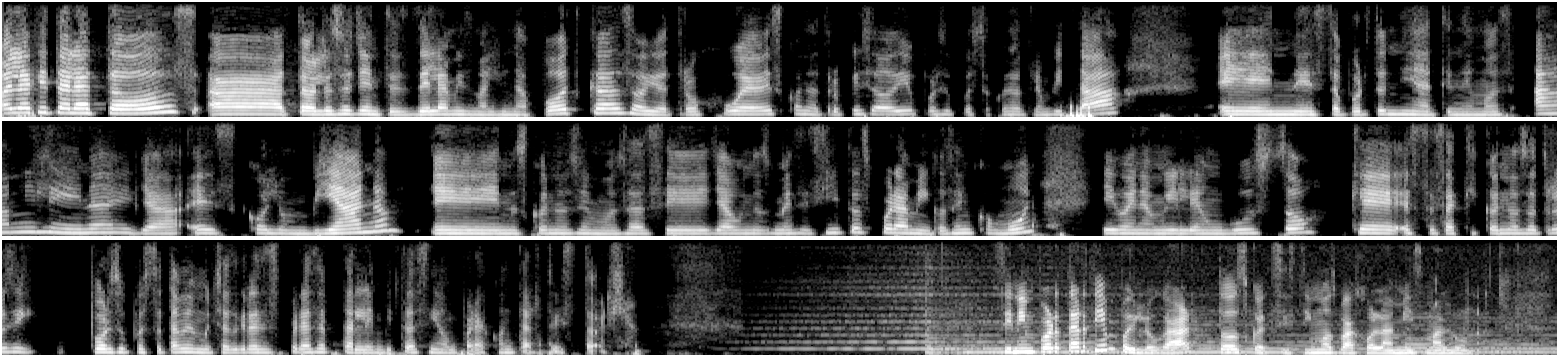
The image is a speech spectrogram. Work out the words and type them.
Hola, ¿qué tal a todos? A todos los oyentes de la misma Luna Podcast. Hoy otro jueves con otro episodio y por supuesto con otra invitada. En esta oportunidad tenemos a Milena, ella es colombiana, eh, nos conocemos hace ya unos mesecitos por amigos en común y bueno, Milena, un gusto que estés aquí con nosotros y por supuesto también muchas gracias por aceptar la invitación para contar tu historia. Sin importar tiempo y lugar, todos coexistimos bajo la misma luna.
